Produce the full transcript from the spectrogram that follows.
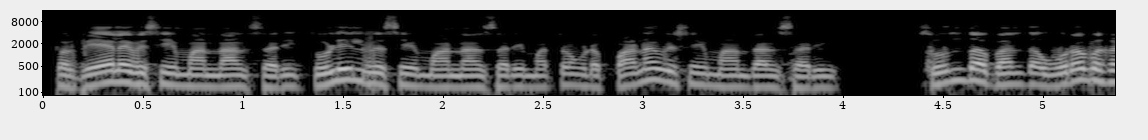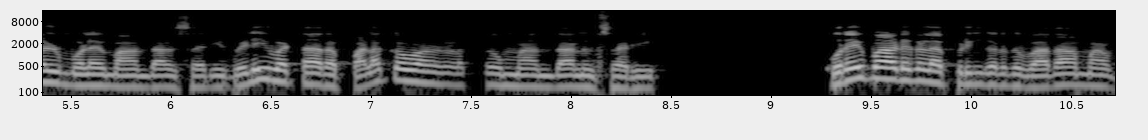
இப்போ வேலை விஷயமா இருந்தாலும் சரி தொழில் விஷயமா இருந்தாலும் சரி மற்றவங்களோட பண விஷயமா இருந்தாலும் சரி சொந்த பந்த உறவுகள் மூலயமா இருந்தாலும் சரி வெளிவட்டார பழக்க வழக்கமாக இருந்தாலும் சரி குறைபாடுகள் அப்படிங்கிறது வராமல்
